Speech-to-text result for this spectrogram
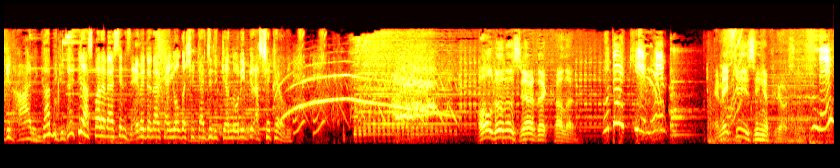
bugün harika bir gün. Biraz para versenize eve dönerken yolda şekerci dükkanına uğrayıp biraz şeker alayım. Olduğunuz yerde kalın. Bu da kim? Hem Demek ki izin yapıyorsunuz. Ne?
